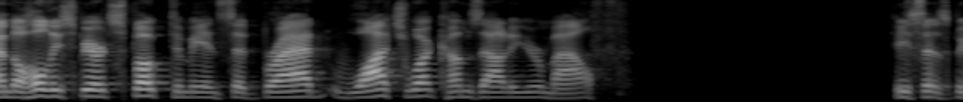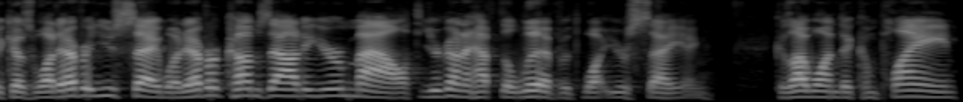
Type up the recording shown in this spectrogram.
And the Holy Spirit spoke to me and said, Brad, watch what comes out of your mouth. He says, because whatever you say, whatever comes out of your mouth, you're going to have to live with what you're saying. Because I wanted to complain,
